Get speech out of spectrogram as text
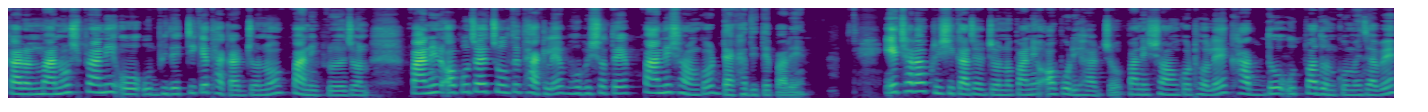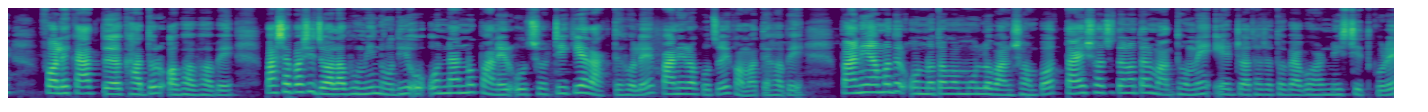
কারণ মানুষ, প্রাণী ও উদ্ভিদের টিকে থাকার জন্য পানি প্রয়োজন। পানির অপচয় চলতে থাকলে ভবিষ্যতে পানি সংকট দেখা দিতে পারে। এছাড়াও কৃষিকাজের জন্য পানি অপরিহার্য। পানির সংকট হলে খাদ্য উৎপাদন কমে যাবে, ফলে খাদ্যর অভাব হবে। পাশাপাশি জলাভূমি, নদী ও অন্যান্য পানির উৎস টিকিয়ে রাখতে হলে পানির অপচয় কমাতে হবে। পানি আমাদের অন্যতম মূল্যবান সম্পদ, তাই সচেতনতার মাধ্যমে এর যথাযথ ব্যবহার নিশ্চিত করে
